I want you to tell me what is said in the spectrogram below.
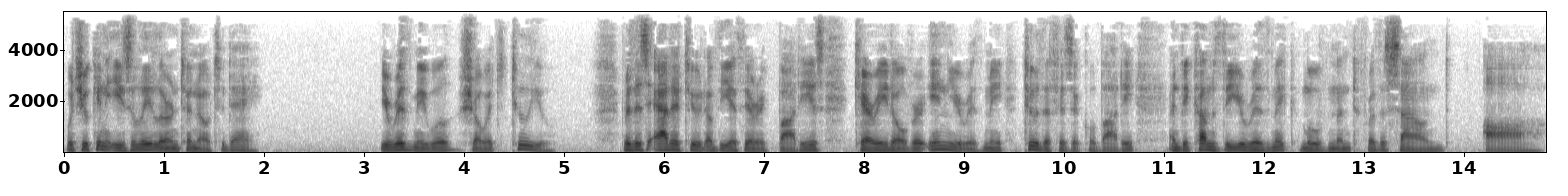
which you can easily learn to know today eurythmy will show it to you. For this attitude of the etheric body is carried over in eurythmy to the physical body and becomes the eurythmic movement for the sound ah.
